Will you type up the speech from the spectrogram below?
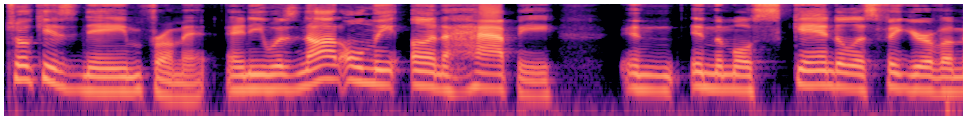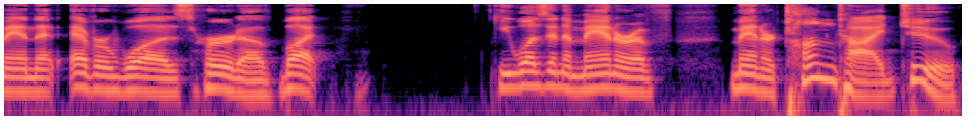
took his name from it. And he was not only unhappy in in the most scandalous figure of a man that ever was heard of, but he was in a manner of manner tongue tied too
